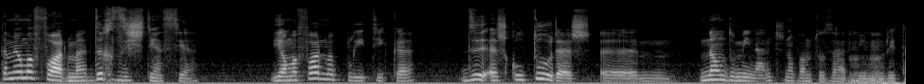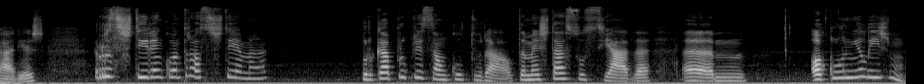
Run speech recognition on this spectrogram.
Também é uma forma de resistência e é uma forma política de as culturas hum, não dominantes, não vamos usar minoritárias, resistirem contra o sistema. Porque a apropriação cultural também está associada hum, ao colonialismo.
